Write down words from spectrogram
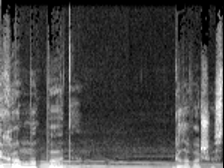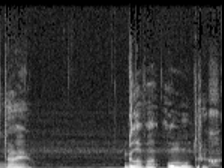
Дхаммапада. Глава шестая. Глава о мудрых.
